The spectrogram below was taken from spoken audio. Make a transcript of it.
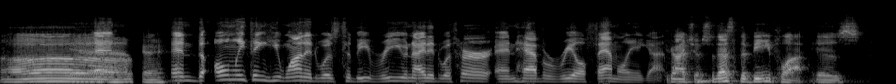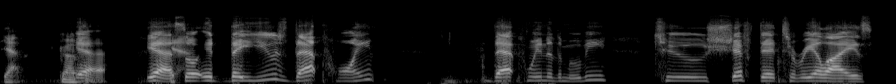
Oh, And- okay. And the only thing he wanted was to be reunited with her and have a real family again. Gotcha. So that's the B plot. Is Yeah. Gotcha. Yeah. Yeah, Yeah. so it they used that point that point of the movie to shift it to realize,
